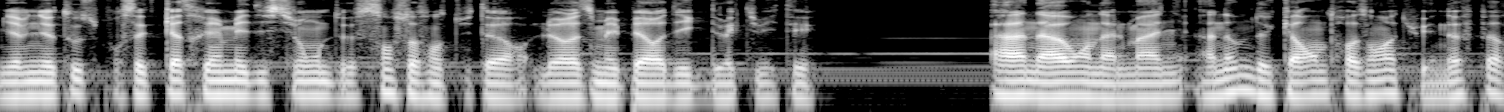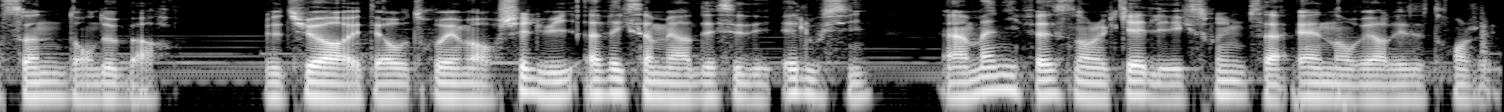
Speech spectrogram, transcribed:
bienvenue à tous pour cette quatrième édition de 168 heures, le résumé périodique de l'actualité. À Hanau en Allemagne, un homme de 43 ans a tué 9 personnes dans deux bars. Le tueur a été retrouvé mort chez lui avec sa mère décédée elle aussi, et un manifeste dans lequel il exprime sa haine envers les étrangers.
